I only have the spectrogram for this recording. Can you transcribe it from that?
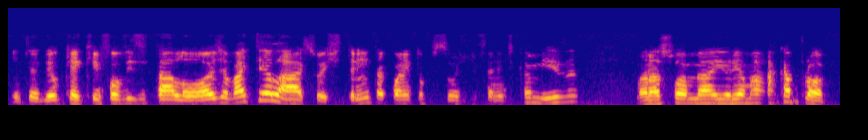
entendeu? Que quem for visitar a loja vai ter lá as suas 30, 40 opções de diferentes camisas, mas na sua maioria marca própria.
